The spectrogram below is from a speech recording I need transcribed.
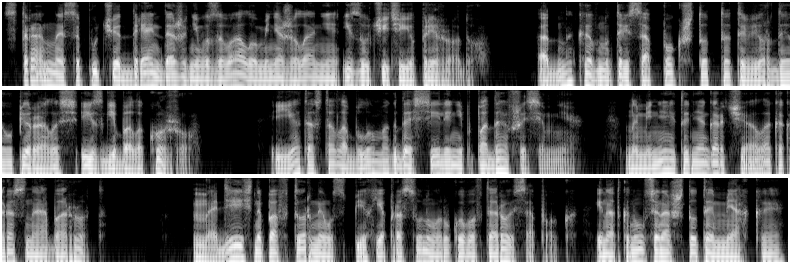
Странная сыпучая дрянь даже не вызывала у меня желания изучить ее природу. Однако внутри сапог что-то твердое упиралось и изгибало кожу. Я достал обломок, доселе не попадавшийся мне. Но меня это не огорчало, а как раз наоборот. Надеясь на повторный успех, я просунул руку во второй сапог и наткнулся на что-то мягкое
